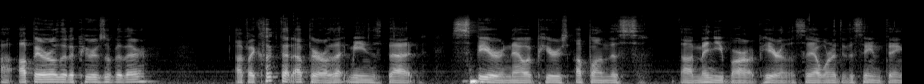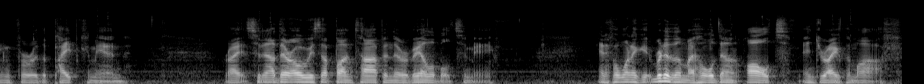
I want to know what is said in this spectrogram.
uh, up arrow that appears over there. If I click that up arrow, that means that sphere now appears up on this uh, menu bar up here. Let's say I want to do the same thing for the pipe command, right? So now they're always up on top and they're available to me. And if I want to get rid of them, I hold down Alt and drag them off.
